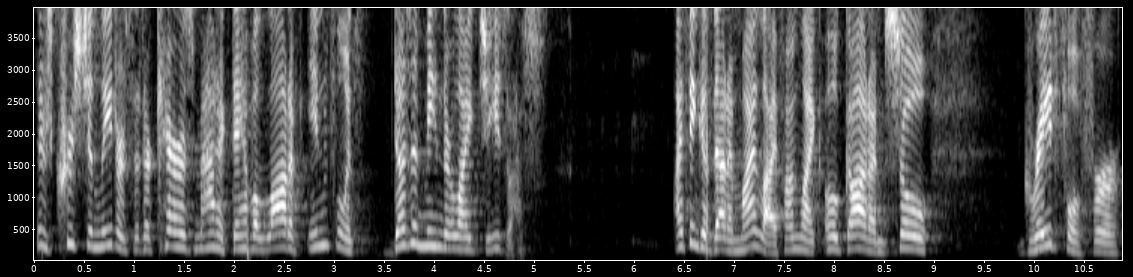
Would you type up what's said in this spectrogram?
there's Christian leaders that are charismatic. They have a lot of influence doesn't mean they're like Jesus. I think of that in my life. I'm like, oh God, I'm so grateful for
